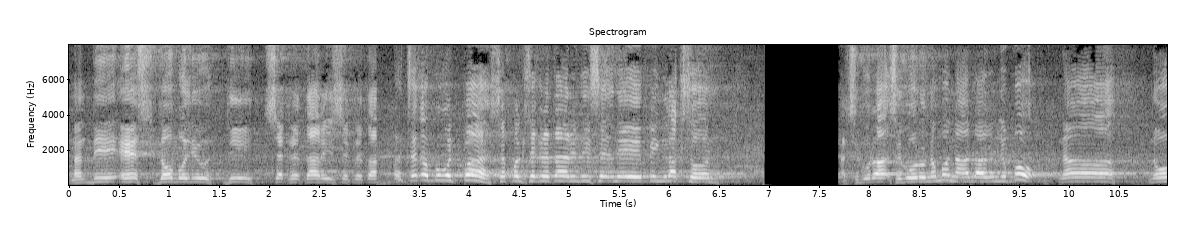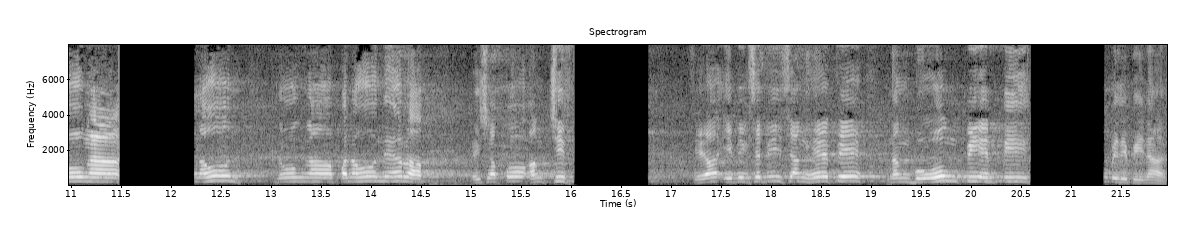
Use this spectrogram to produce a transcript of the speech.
ng DSWD Secretary, Secretary. At saka bukod pa sa pagsekretary ni, ni Ping Lacson, at siguro, siguro naman, naalala niyo po na noong ah, panahon, noong ah, panahon ni Erap, eh, siya po ang chief. Siya, ibig sabihin siyang hepe ng buong PNP Pilipinas.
